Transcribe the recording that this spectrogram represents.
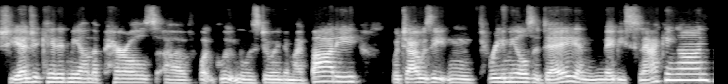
She educated me on the perils of what gluten was doing to my body, which I was eating three meals a day and maybe snacking on.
